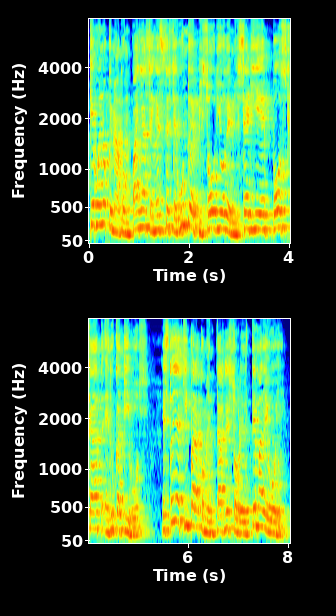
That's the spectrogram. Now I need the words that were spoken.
qué bueno que me acompañas en este segundo episodio de mi serie Postcat Educativos. Estoy aquí para comentarles sobre el tema de hoy.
